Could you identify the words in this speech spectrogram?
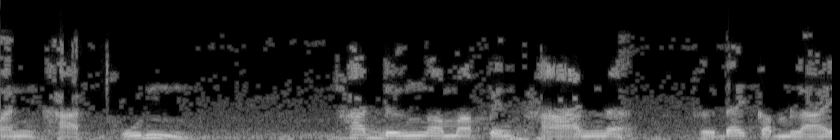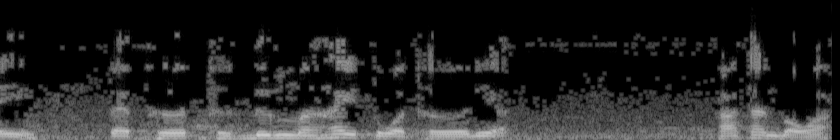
มันขาดทุน ถ้าดึงเอามาเป็นทานน่ะ เธอได้กำไร แต่เธอเธอดึงมาให้ตัวเธอเนี่ยพระท่านบอกว่า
